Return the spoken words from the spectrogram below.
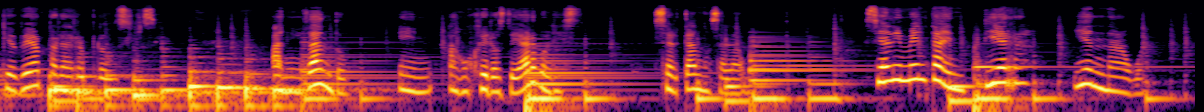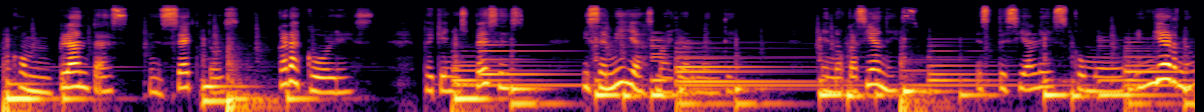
que vea para reproducirse, anidando en agujeros de árboles cercanos al agua. Se alimenta en tierra y en agua, con plantas, insectos, caracoles, pequeños peces y semillas mayormente. En ocasiones especiales como invierno,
